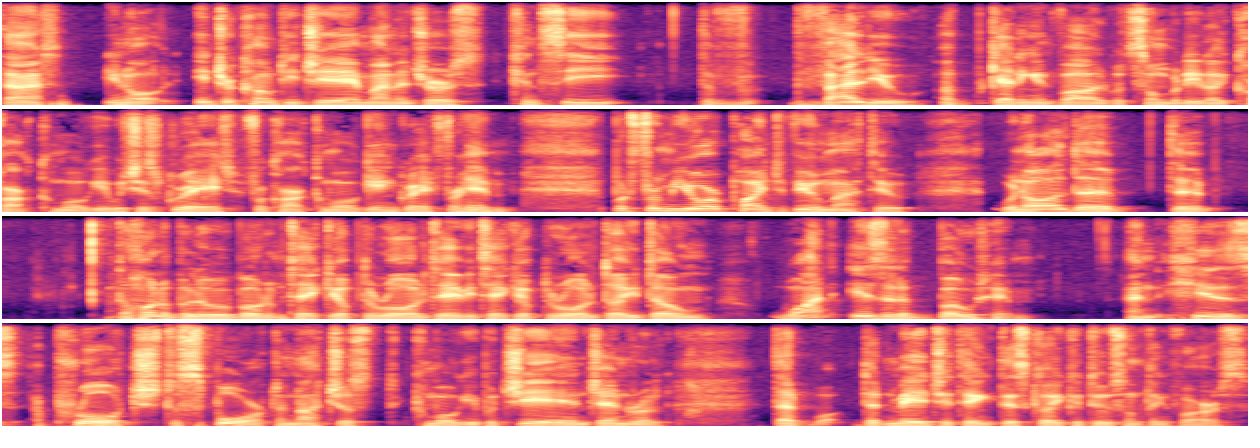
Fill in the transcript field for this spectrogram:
that you know intercounty GAA managers can see the, v- the value of getting involved with somebody like Cork Camogie, which is great for Cork Camogie and great for him. But from your point of view, Matthew, when all the the the hullabaloo about him taking up the role, Davy taking up the role, died down, what is it about him and his approach to sport, and not just Camogie, but GAA in general, that that made you think this guy could do something for us?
